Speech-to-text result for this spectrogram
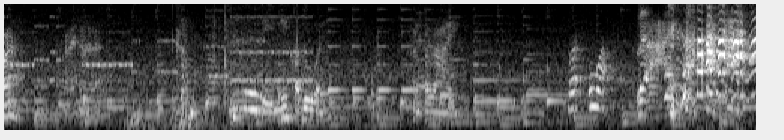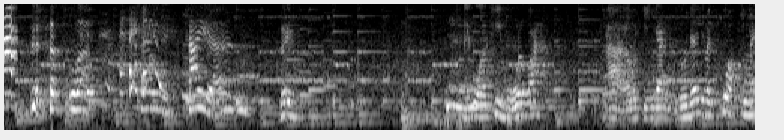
วะตายหาสีนี้ขอดูก่อนอันตรายรสอ้วกอ้วกใช่ใช่เหรอ เฮ้ยไม่อ้วกขี้หูแล้ววะ อ่า เรามากินกัน ดูเดี๋ยวจะเป็นอ้วกจริงไหม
